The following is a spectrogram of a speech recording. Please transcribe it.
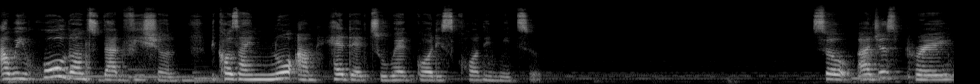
I will hold on to that vision because I know I'm headed to where God is calling me to. So I just pray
